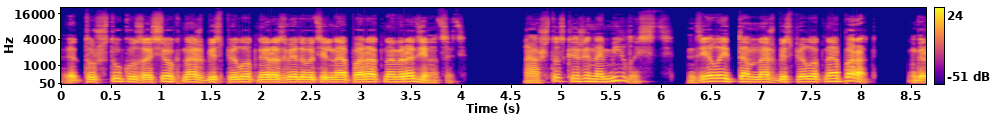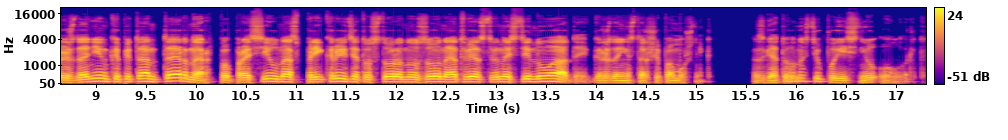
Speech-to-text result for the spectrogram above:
«Эту штуку засек наш беспилотный разведывательный аппарат номер 11. «А что, скажи на милость, делает там наш беспилотный аппарат? Гражданин-капитан Тернер попросил нас прикрыть эту сторону зоны ответственности Нуады, гражданин старший помощник», с готовностью пояснил Олвард.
